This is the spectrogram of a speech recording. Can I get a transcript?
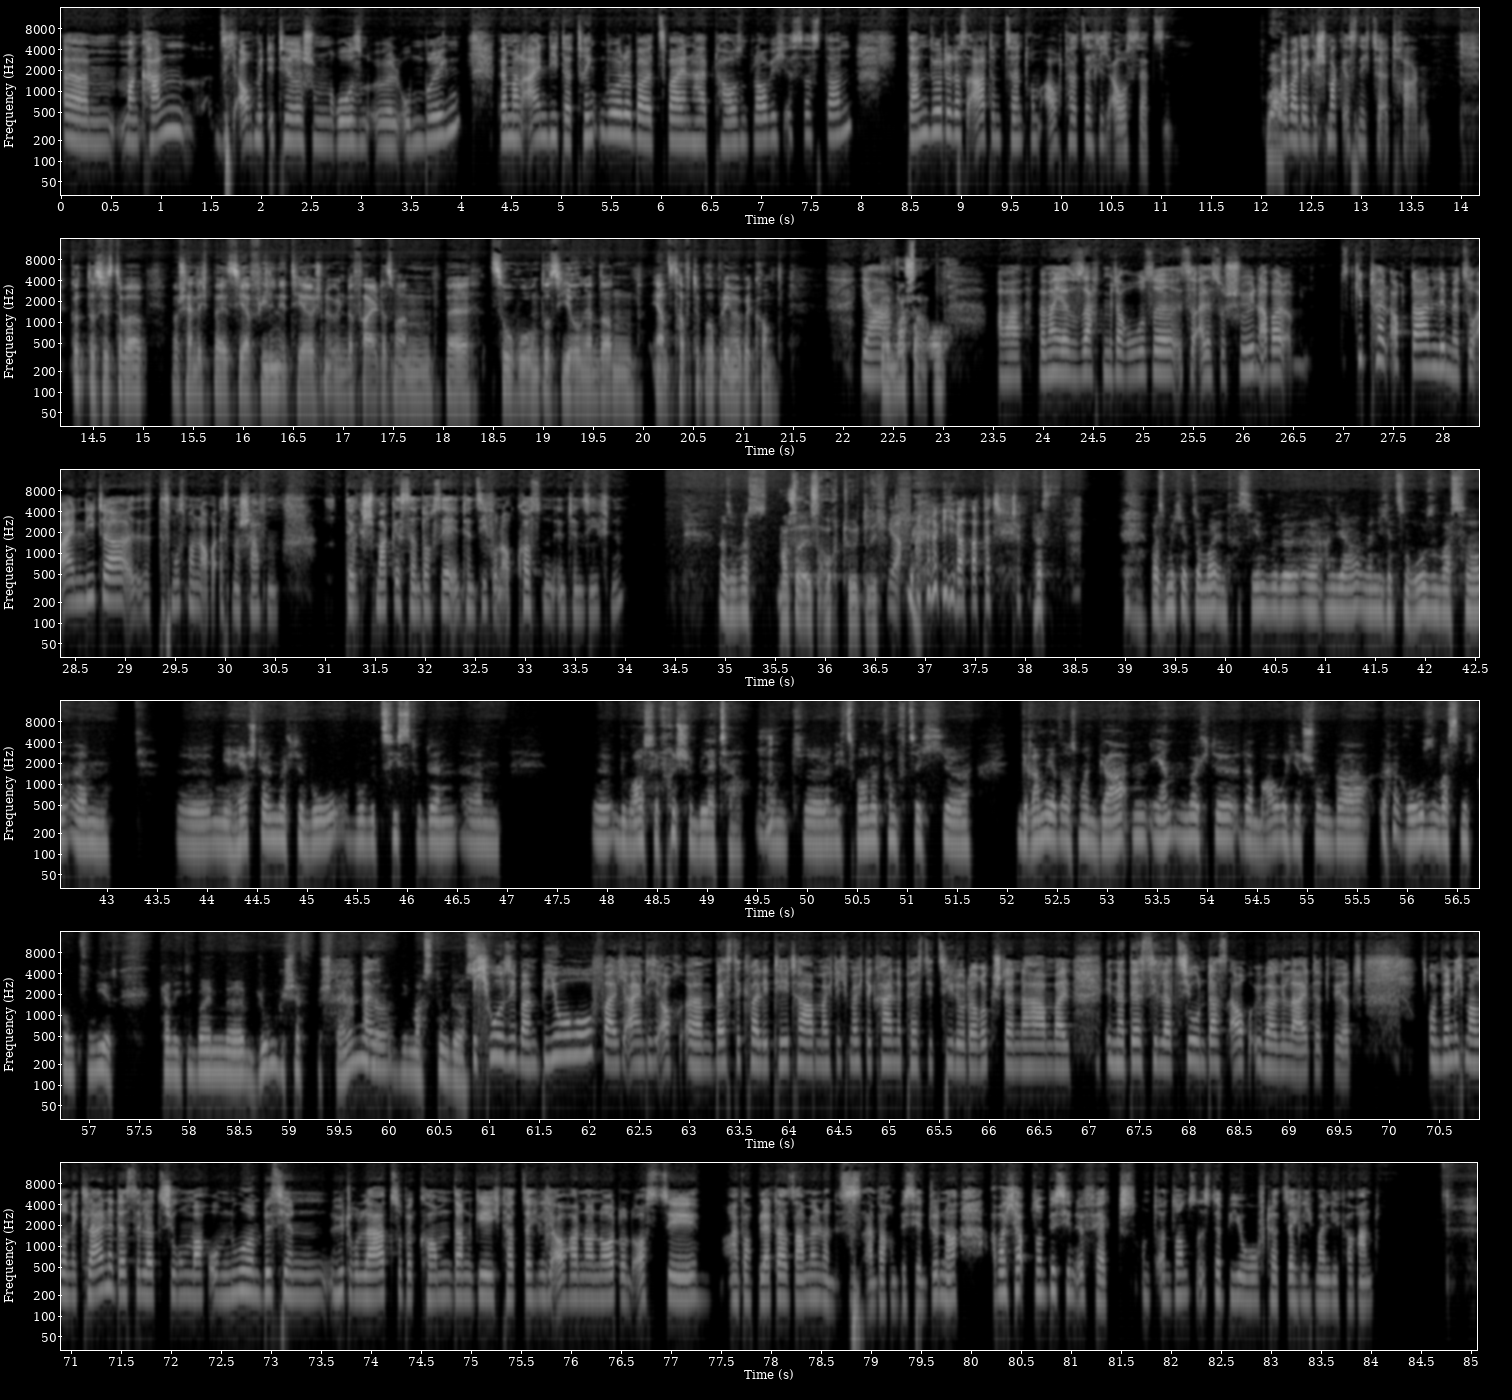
ähm, man kann sich auch mit ätherischem Rosenöl umbringen. Wenn man einen Liter trinken würde, bei zweieinhalbtausend, glaube ich, ist das dann, dann würde das Atemzentrum auch tatsächlich aussetzen. Wow. Aber der Geschmack ist nicht zu ertragen. Gut, das ist aber wahrscheinlich bei sehr vielen ätherischen Ölen der Fall, dass man bei so hohen Dosierungen dann ernsthafte Probleme bekommt. Ja. Bei Wasser auch. Aber wenn man ja so sagt, mit der Rose ist so alles so schön, aber es gibt halt auch da ein Limit. So ein Liter, das muss man auch erstmal schaffen. Der Geschmack ist dann doch sehr intensiv und auch kostenintensiv, ne? Also was. Wasser ist auch tödlich. Ja, ja, das stimmt. Was, was mich jetzt nochmal interessieren würde, äh, Anja, wenn ich jetzt ein Rosenwasser ähm, äh, mir herstellen möchte, wo, wo beziehst du denn, ähm, äh, du brauchst ja frische Blätter. Mhm. Und äh, wenn ich 250 äh, Gramm jetzt aus meinem Garten ernten möchte, dann brauche ich ja schon da Rosen, was nicht funktioniert. Kann ich die beim äh, Blumengeschäft bestellen also, oder wie machst du das? Ich hole sie beim Biohof, weil ich eigentlich auch ähm, beste Qualität haben möchte. Ich möchte keine Pestizide oder Rückstände haben, weil in der Destillation das auch übergeleitet wird. Und wenn ich mal so eine kleine Destillation mache, um nur ein bisschen Hydrolat zu bekommen, dann gehe ich tatsächlich auch an der Nord- und Ostsee einfach Blätter sammeln, dann ist es einfach ein bisschen dünner. Aber ich habe so ein bisschen Effekt. Und ansonsten ist der Biohof tatsächlich mein Lieferant.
